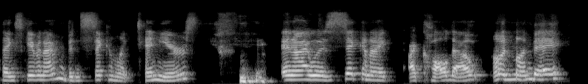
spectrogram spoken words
Thanksgiving. I haven't been sick in like 10 years. and I was sick and I I called out on Monday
